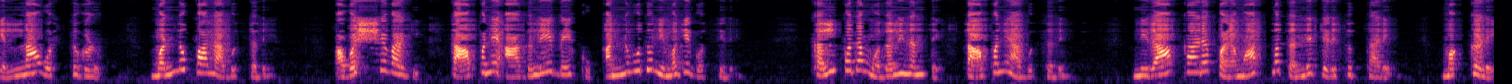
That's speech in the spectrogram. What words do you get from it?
ಎಲ್ಲಾ ವಸ್ತುಗಳು ಮಣ್ಣು ಪಾಲಾಗುತ್ತದೆ. ಅವಶ್ಯವಾಗಿ ಸ್ಥಾಪನೆ ಆಗಲೇಬೇಕು ಅನ್ನುವುದು ನಿಮಗೆ ಗೊತ್ತಿದೆ. ಕಲ್ಪದ ಮೊದಲಿನಂತೆ ಸ್ಥಾಪನೆ ಆಗುತ್ತದೆ. ನಿರಾಕಾರ ಪರಮಾತ್ಮ ತಂದೆ ತಿಳಿಸುತ್ತಾರೆ, ಮಕ್ಕಳೇ,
